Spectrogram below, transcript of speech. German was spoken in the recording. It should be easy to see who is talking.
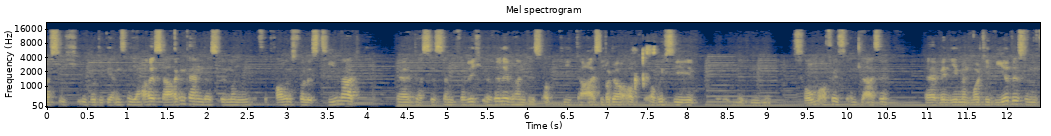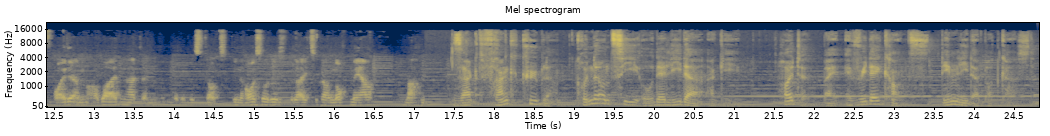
Speaker 1: was ich über die ganzen Jahre sagen kann, dass wenn man ein vertrauensvolles Team hat, äh, dass es dann völlig irrelevant ist, ob die da sind oder ob, ob ich sie ins Homeoffice entlasse. Äh, wenn jemand motiviert ist und Freude am Arbeiten hat, dann würde das dort genauso oder vielleicht sogar noch mehr machen.
Speaker 2: Sagt Frank Kübler, Gründer und CEO der LIDA AG. Heute bei Everyday Counts, dem LIDA Podcast.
